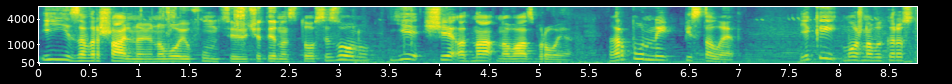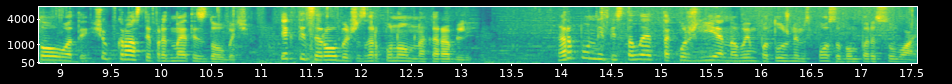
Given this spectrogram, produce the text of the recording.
І завершальною новою функцією 14 сезону є ще одна нова зброя гарпунний пістолет, який можна використовувати, щоб вкрасти предмети здобичі, як ти це робиш з гарпуном на кораблі. Гарпунний пістолет також є новим потужним способом пересування.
